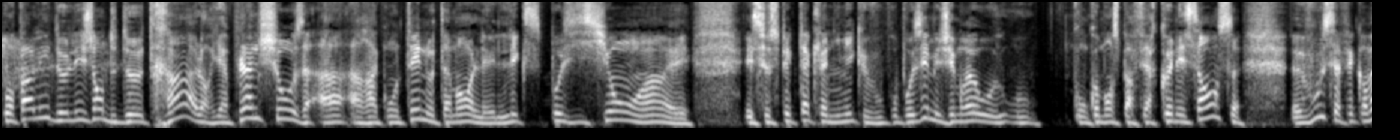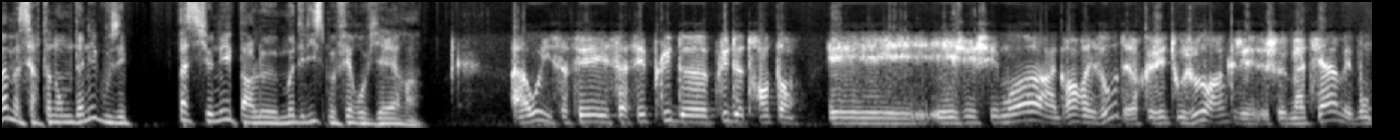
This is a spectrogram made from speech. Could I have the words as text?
Pour parler de légendes de train, alors il y a plein de choses à, raconter, notamment l'exposition hein, et, ce spectacle animé que vous proposez, mais j'aimerais qu'on commence par faire connaissance. Vous, ça fait quand même un certain nombre d'années que vous êtes passionné par le modélisme ferroviaire. Ah oui, ça fait plus de plus de 30 ans. Et, j'ai chez moi un grand réseau, d'ailleurs que j'ai toujours, hein, que je maintiens, mais bon,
